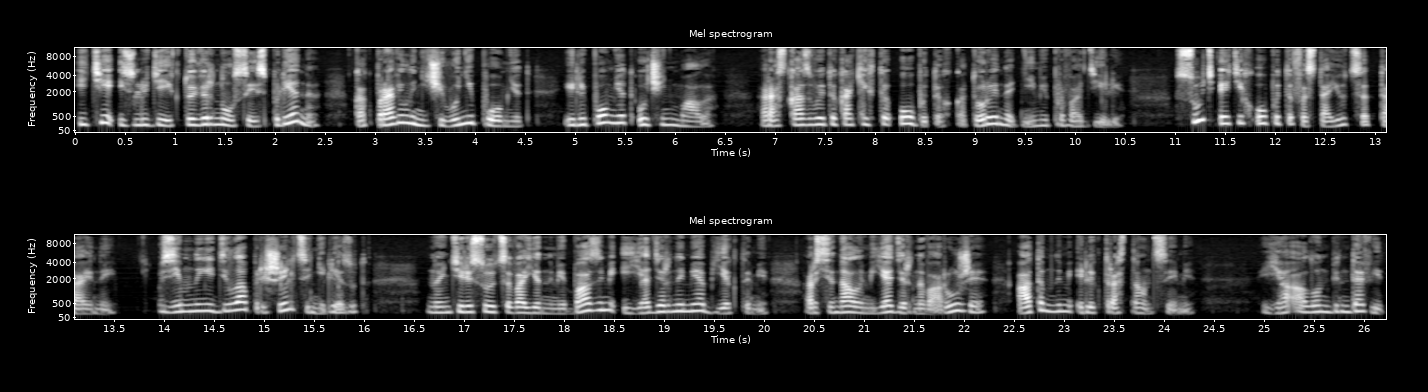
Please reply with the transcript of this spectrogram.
И те из людей, кто вернулся из плена, как правило, ничего не помнят или помнят очень мало рассказывают о каких-то опытах, которые над ними проводили. Суть этих опытов остается тайной. В земные дела пришельцы не лезут, но интересуются военными базами и ядерными объектами, арсеналами ядерного оружия, атомными электростанциями. Я Алон бен Давид.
